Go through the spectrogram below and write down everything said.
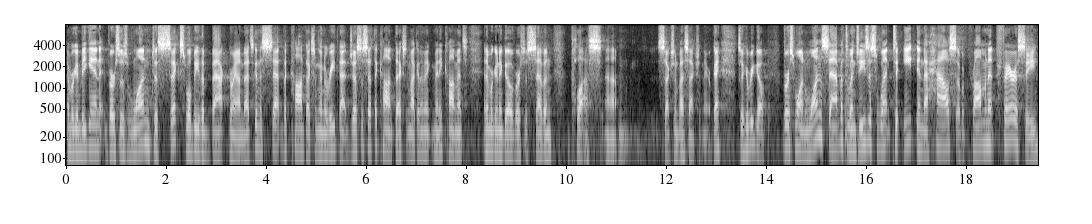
and we're going to begin verses 1 to 6 will be the background. That's going to set the context. I'm going to read that just to set the context. I'm not going to make many comments. And then we're going to go verses 7 plus. Um, section by section there, okay? So here we go. Verse 1 One Sabbath, when Jesus went to eat in the house of a prominent Pharisee,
